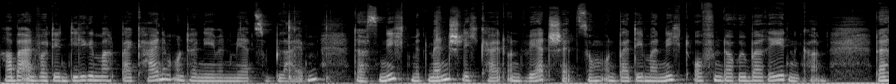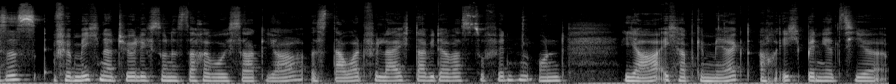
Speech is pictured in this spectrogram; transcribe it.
habe einfach den Deal gemacht, bei keinem Unternehmen mehr zu bleiben, das nicht mit Menschlichkeit und Wertschätzung Wertschätzung und bei dem man nicht offen darüber reden kann. Das ist für mich natürlich so eine Sache, wo ich sage, ja, es dauert vielleicht da wieder was zu finden und ja, ich habe gemerkt, auch ich bin jetzt hier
